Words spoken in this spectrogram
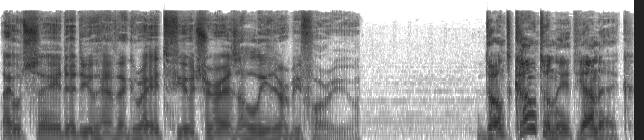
I would say that you have a great future as a leader before you. Don't count on it, Janek.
